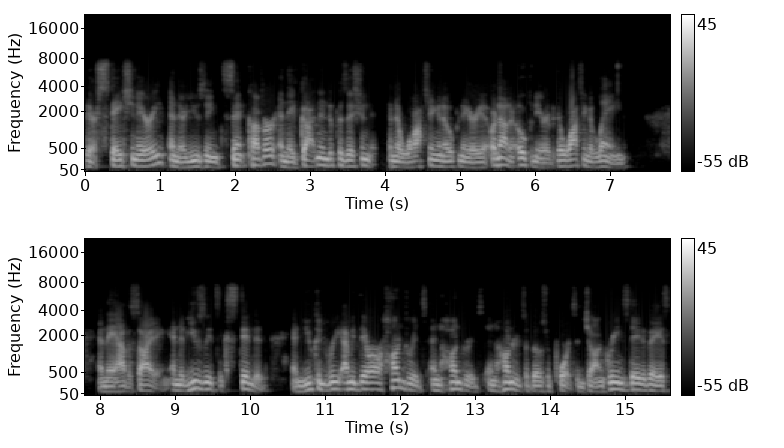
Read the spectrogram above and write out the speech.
they're stationary and they're using scent cover and they've gotten into position and they're watching an open area or not an open area but they're watching a lane and they have a sighting. And usually it's extended and you can read i mean there are hundreds and hundreds and hundreds of those reports in john green's database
